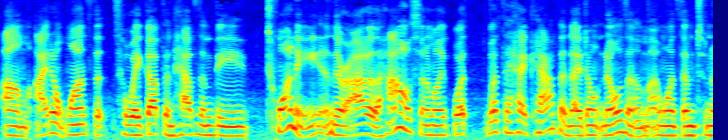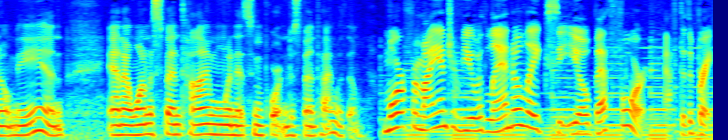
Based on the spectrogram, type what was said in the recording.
Um, I don't want the, to wake up and have them be 20 and they're out of the house. And I'm like, what, what the heck happened? I don't know them. I want them to know me. And, and I want to spend time when it's important to spend time with them. More from my interview with Land O'Lakes CEO Beth Ford after the break.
